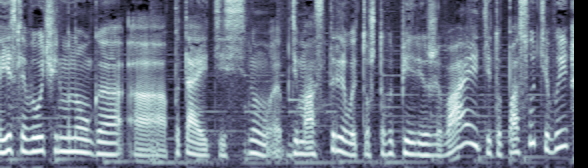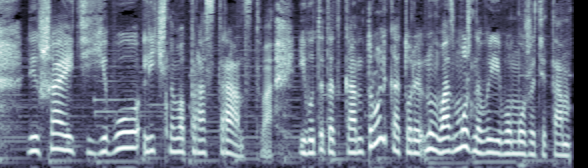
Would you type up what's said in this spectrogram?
если вы очень много пытаетесь ну, демонстрировать то, что вы переживаете, то, по сути, вы лишаете его личного пространства. И вот этот контроль, который, ну, возможно, вы его можете там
